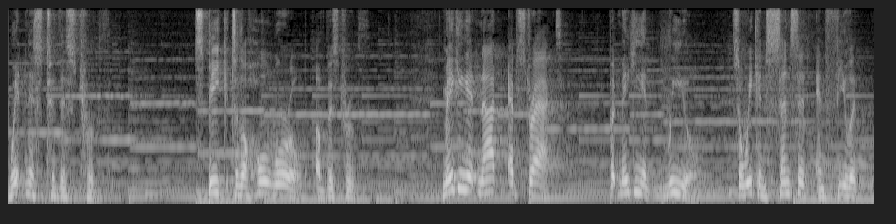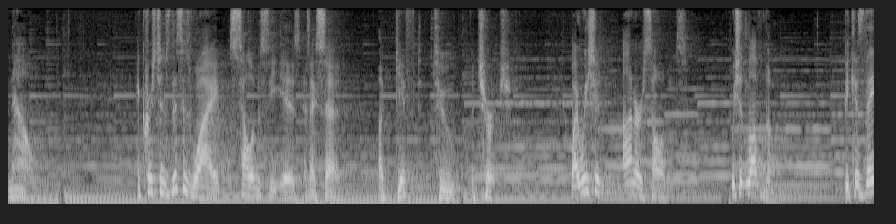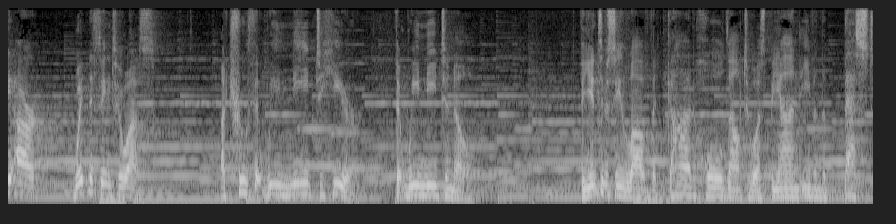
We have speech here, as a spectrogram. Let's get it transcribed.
witness to this truth. Speak to the whole world of this truth. Making it not abstract, but making it real so we can sense it and feel it now. And Christians, this is why celibacy is, as I said, a gift to the church why we should honor celibates. We should love them because they are witnessing to us a truth that we need to hear, that we need to know. The intimacy and love that God holds out to us beyond even the best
